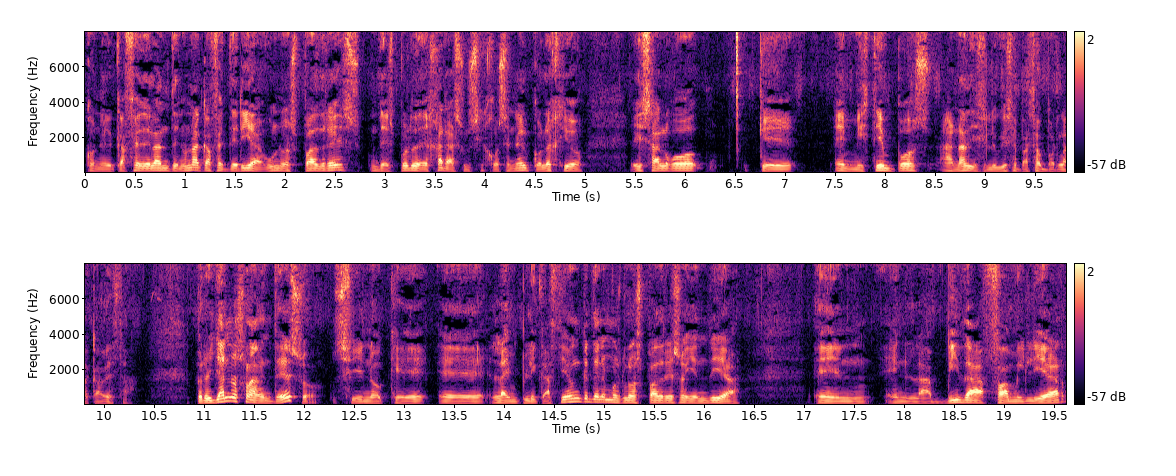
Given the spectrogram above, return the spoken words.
con el café delante en una cafetería unos padres, después de dejar a sus hijos en el colegio, es algo que en mis tiempos a nadie se le hubiese pasado por la cabeza. Pero ya no solamente eso, sino que eh, la implicación que tenemos los padres hoy en día en, en la vida familiar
